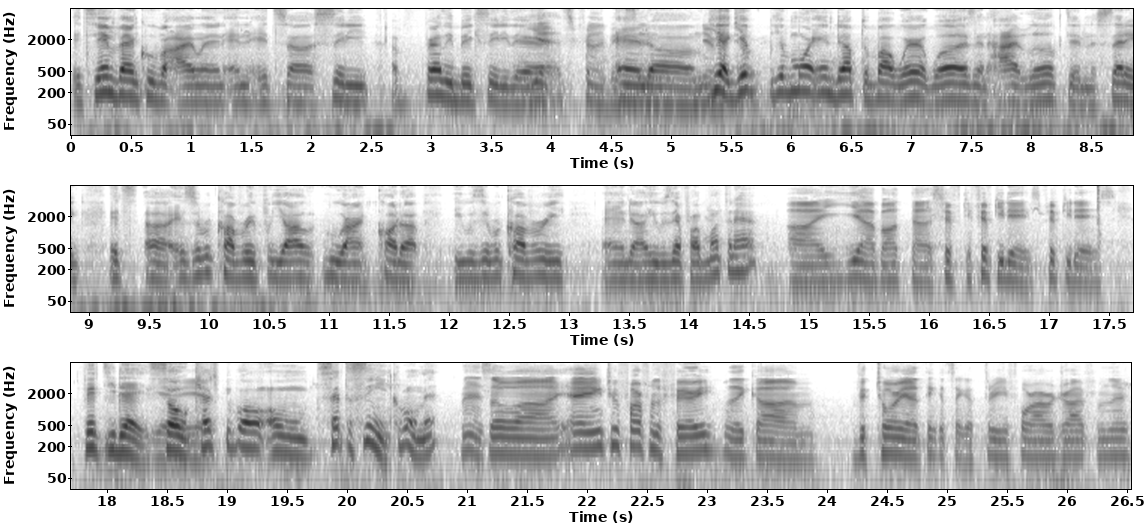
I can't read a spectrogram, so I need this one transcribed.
it's in Vancouver Island, and it's a city, a fairly big city there. Yeah, it's a fairly big and city. um, yeah, give give more in depth about where it was and how it looked and the setting. It's uh, it's a recovery for y'all who aren't caught up. He was in recovery, and uh, he was there for a month and a half. Uh, yeah, about uh, 50, 50 days. 50 days. 50 days. Yeah, so yeah. catch people on set the scene. Come on, man. Man, so uh, it ain't too far from the ferry. Like um, Victoria, I think it's like a three, four hour drive from there.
